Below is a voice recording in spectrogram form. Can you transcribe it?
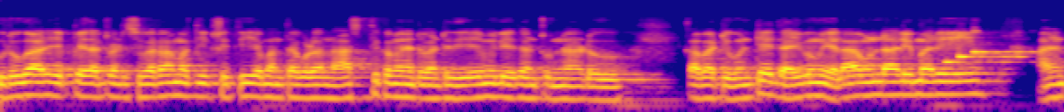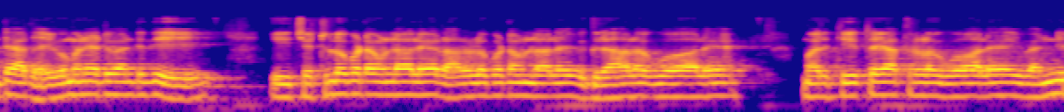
గురుగారు చెప్పేటటువంటి శివరామ దీక్షితీయమంతా కూడా నాస్తికమైనటువంటిది ఏమీ లేదంటున్నాడు. కాబట్టి ఉంటే దైవం ఎలా ఉండాలి మరి? అంటే ఆ దైవం అనేటువంటిది ఈ చెట్టు లోపల ఉండాలి రాళ్ళ లోపల ఉండాలి విగ్రహాలకు పోవాలి మరి తీర్థయాత్రలకు పోవాలి ఇవన్నీ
